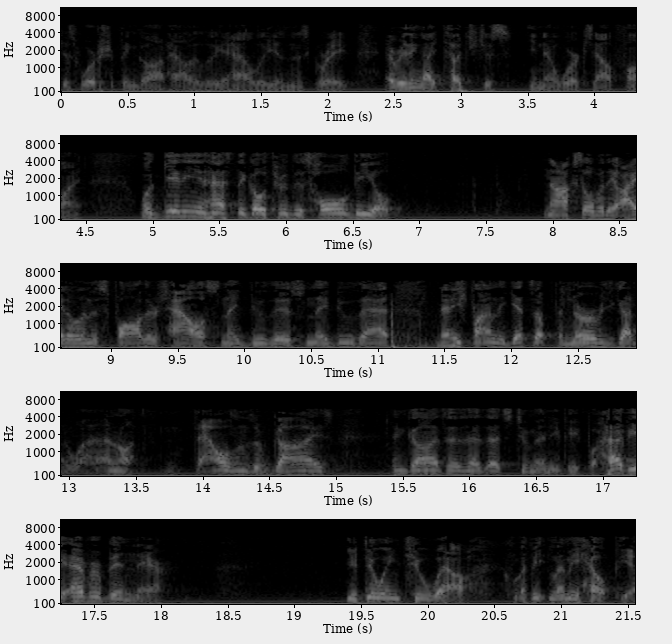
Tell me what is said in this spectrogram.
just worshiping God. Hallelujah, hallelujah. Isn't this great? Everything I touch just, you know, works out fine. Well, Gideon has to go through this whole deal. Knocks over the idol in his father's house, and they do this and they do that. Then he finally gets up the nerve. He's got, I don't know, thousands of guys. And God says, That's too many people. Have you ever been there? You're doing too well. Let me, let me help you.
